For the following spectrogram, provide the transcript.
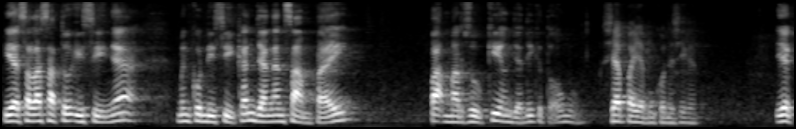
Ya salah satu isinya mengkondisikan jangan sampai Pak Marzuki yang jadi ketua umum. Siapa yang mengkondisikan? Ya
